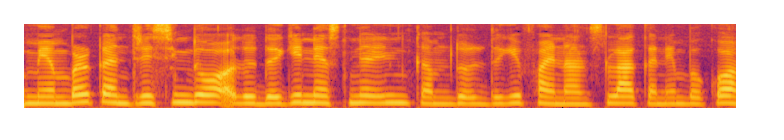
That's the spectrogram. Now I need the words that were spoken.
मेबर कंट्री अगर नेशनल इनकम फाइनेंस लाकनेबको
